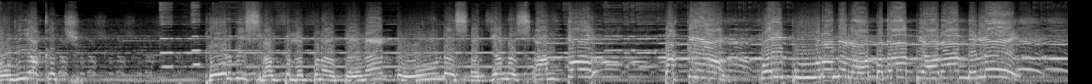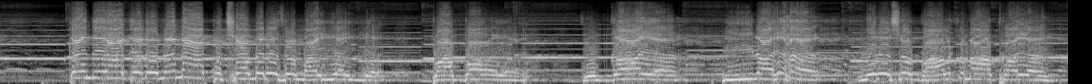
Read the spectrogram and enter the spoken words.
ਆਉਂਦੀ ਅੱਖ ਚ ਫੇਰ ਵੀ ਸੰਤ ਲੱਭਣਾ ਪੈਣਾ, ਢੂੰਡ ਸੱਜਣ ਸੰਤ ਪੱਕਿਆ, ਕੋਈ ਪੂਰਨ ਰੱਬ ਦਾ ਪਿਆਰਾ ਮਿਲੇ। ਕਹਿੰਦੇ ਆ ਜਿਹੜੇ ਨੇ ਨਾ ਪੁੱਛਿਆ ਮੇਰੇ ਸਿਰ ਮਾਈ ਆਈ ਹੈ, ਬਾਬਾ ਆਇਆ, ਗੁੱਗਾ ਆਇਆ, ਪੀਰ ਆਇਆ, ਮੇਰੇ ਸਿਰ ਬਾਲਕਨਾਥ ਆਇਆ।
